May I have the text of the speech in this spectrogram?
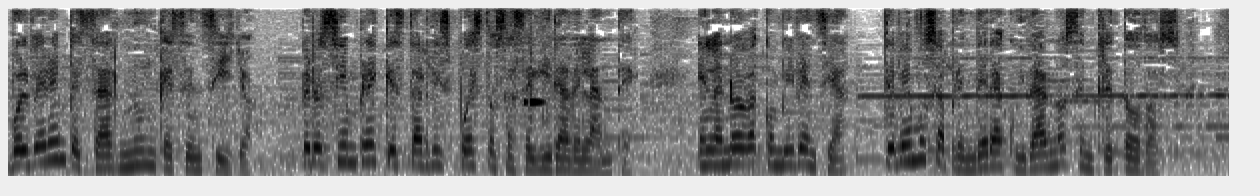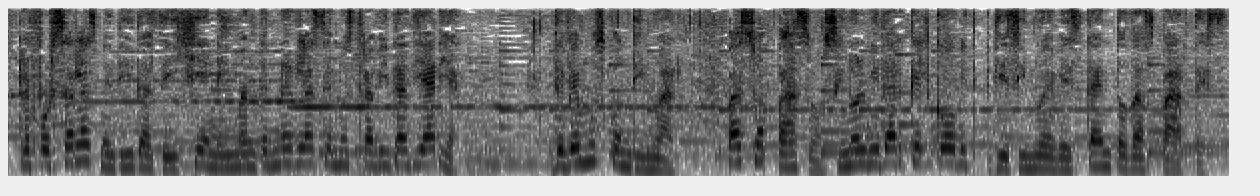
Volver a empezar nunca es sencillo, pero siempre hay que estar dispuestos a seguir adelante. En la nueva convivencia, debemos aprender a cuidarnos entre todos, reforzar las medidas de higiene y mantenerlas en nuestra vida diaria. Debemos continuar, paso a paso, sin olvidar que el COVID-19 está en todas partes.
